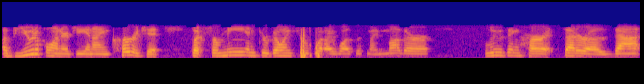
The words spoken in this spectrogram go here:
a beautiful energy and I encourage it. But for me and through going through what I was with my mother, losing her, et cetera, that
